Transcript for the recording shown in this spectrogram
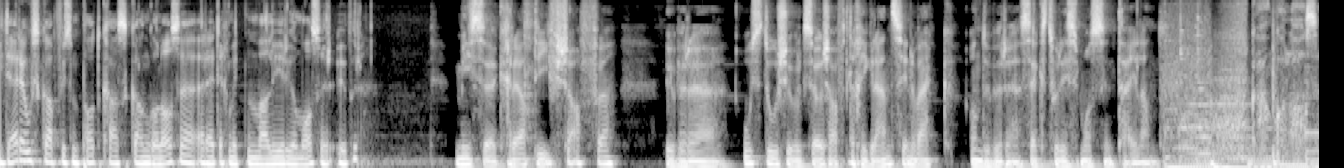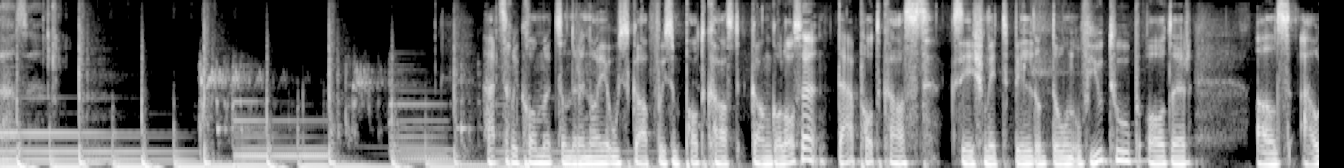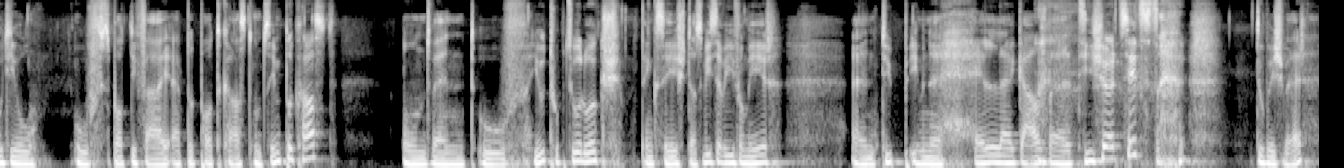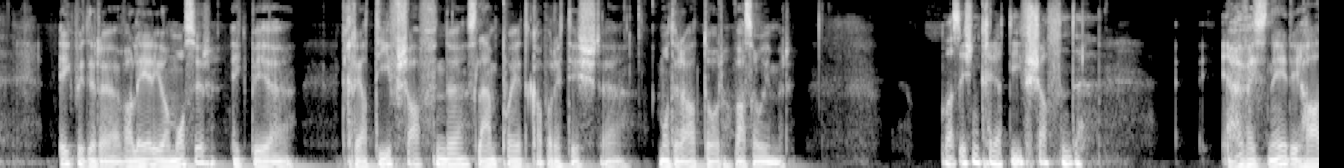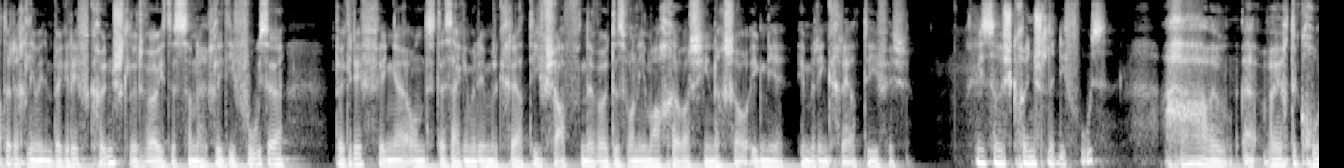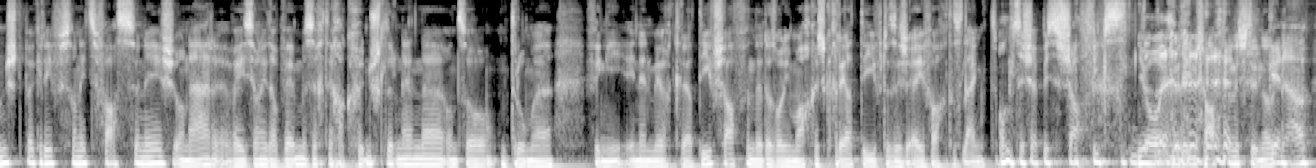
In dieser Ausgabe für unseren Podcast «Gango hören» rede ich mit dem Valerio Moser über mein äh, Kreativschaffen, über äh, Austausch über gesellschaftliche Grenzen hinweg und über äh, Sextourismus in Thailand. «Gango hören». Herzlich willkommen zu einer neuen Ausgabe von unserem Podcast «Gango hören». Diesen Podcast siehst du mit Bild und Ton auf YouTube oder als Audio auf Spotify, Apple Podcast und Simplecast. Und wenn du auf YouTube zuschaust, dann siehst du, dass vis-à-vis von mir ein Typ in einem hellen gelben T-Shirt sitzt. Du bist wer? Ich bin der äh, Valerio Moser. Ich bin äh, Kreativschaffender, Slam-Poet, Kabarettist, äh, Moderator, was auch immer. Was ist ein Kreativschaffender? Ja, ich weiß nicht, ich hadere ein bisschen mit dem Begriff Künstler, weil ich das so ein bisschen diffusen Begriff finde und dann sagen wir immer Kreativschaffende, weil das, was ich mache, wahrscheinlich schon irgendwie immerhin kreativ ist. Wieso ist Künstler diffus? Aha, weil, äh, weil der Kunstbegriff so nicht zu fassen ist und er weiss ja nicht, ab wem man sich den Künstler nennen und so. Und darum äh, finde ich, ich nenne mich auch Kreativschaffende. Das, was ich mache, ist kreativ, das ist einfach, das lenkt. Und es ist etwas Schaffiges. ja, über den Schaffen ist drin, oder? Genau.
